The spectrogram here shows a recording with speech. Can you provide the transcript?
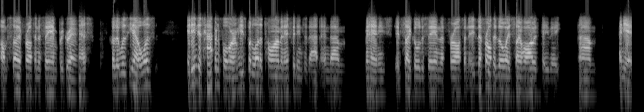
I'm so frothing to see him progress because it was, you know, it was it didn't just happen for him. He's put a lot of time and effort into that, and um, man, he's it's so cool to see him the froth, and the froth is always so high with PB. Um, and yeah,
